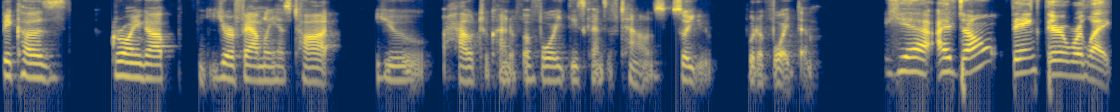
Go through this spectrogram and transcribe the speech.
because growing up, your family has taught you how to kind of avoid these kinds of towns so you would avoid them? Yeah, I don't think there were like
